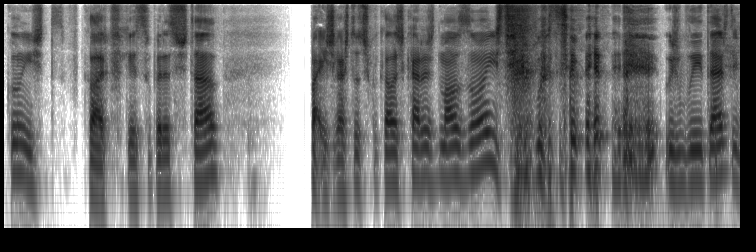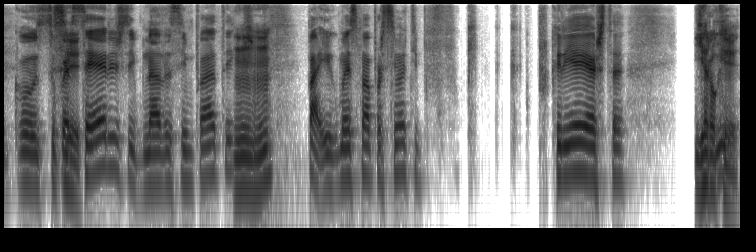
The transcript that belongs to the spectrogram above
com isto. Claro que fiquei super assustado. Pá, e os gajos todos com aquelas caras de mauzões, tipo, super- os militares, tipo, com super Sim. sérios, tipo, nada simpáticos. Uhum. Pá, e eu começo-me a aproximar, tipo, que, que porcaria é esta? E era o quê?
